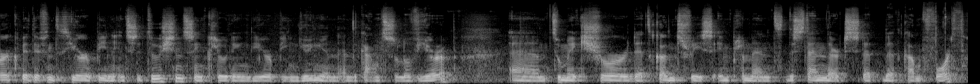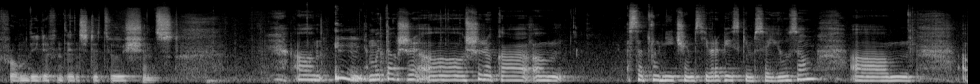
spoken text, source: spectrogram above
work with different European institutions, including the European Union and the Council of Europe, um, to make sure that countries implement the standards that, that come forth from the different institutions. Мы также э, широко э, сотрудничаем с Европейским Союзом, э, э,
